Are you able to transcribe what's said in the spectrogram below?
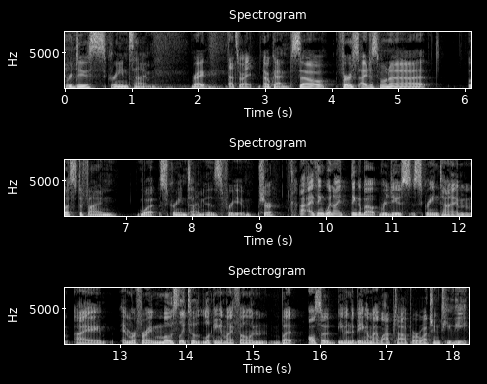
reduce screen time right? That's right. Okay. So, first, I just want to let's define what screen time is for you. Sure. I think when I think about reduce screen time, I am referring mostly to looking at my phone, but also even to being on my laptop or watching TV.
